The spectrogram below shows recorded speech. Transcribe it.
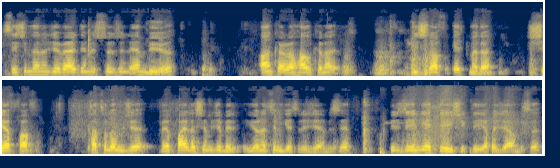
Seçimden önce verdiğimiz sözün en büyüğü Ankara halkına israf etmeden şeffaf, katılımcı ve paylaşımcı bir yönetim getireceğimizi, bir zihniyet değişikliği yapacağımızı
